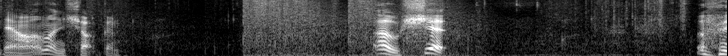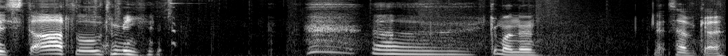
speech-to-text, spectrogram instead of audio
Now I'm on shotgun. Oh shit! Oh, startled me. oh, come on then. Let's have a go.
